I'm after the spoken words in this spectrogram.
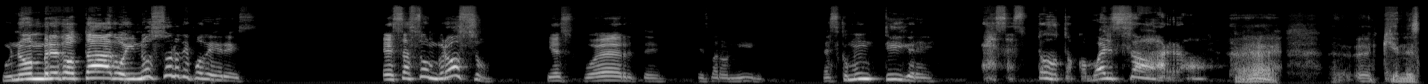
un hombre dotado y no solo de poderes. Es asombroso y es fuerte, es varonil, es como un tigre, es astuto como el zorro. Eh, eh, ¿Quién es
